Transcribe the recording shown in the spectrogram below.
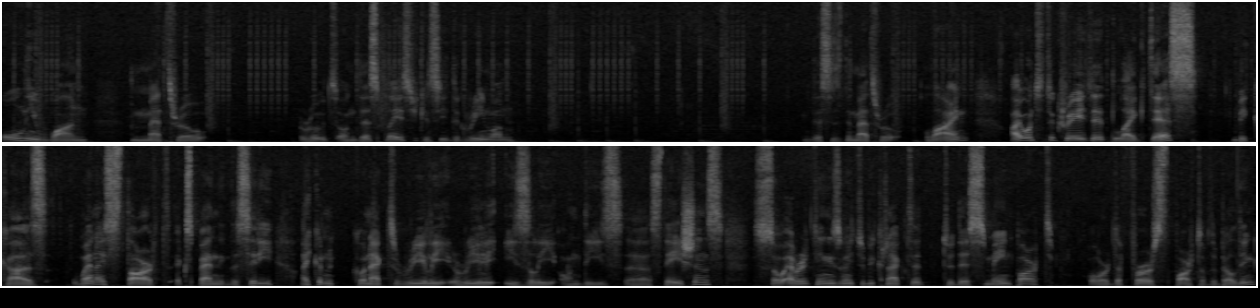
only one metro route on this place. You can see the green one. This is the metro line. I wanted to create it like this because when I start expanding the city I can connect really really easily on these uh, stations. So everything is going to be connected to this main part or the first part of the building.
